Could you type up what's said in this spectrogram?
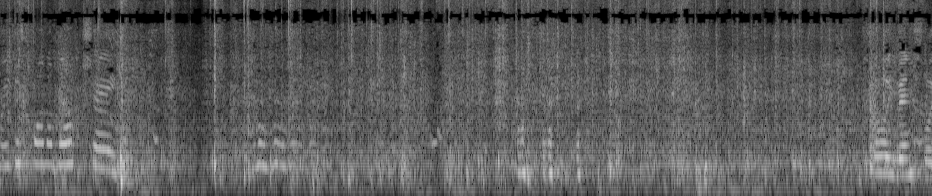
We just want a milkshake. so eventually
